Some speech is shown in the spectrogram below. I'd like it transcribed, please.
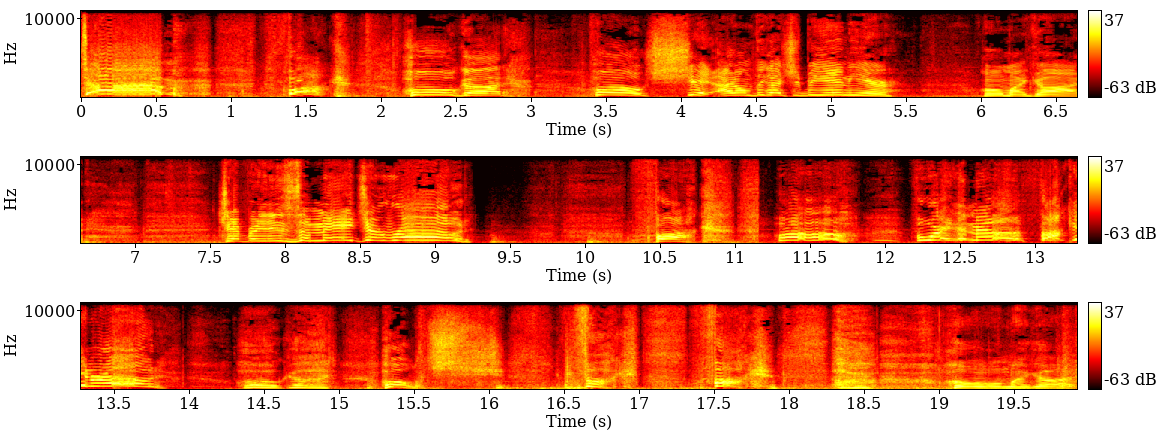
Tom! Fuck! Oh god. Oh shit, I don't think I should be in here. Oh my god. Jeffrey, this is a major road! Fuck. Oh! We're in the middle of the fucking road! Oh god. Oh shit. Fuck! Fuck! Oh my god.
